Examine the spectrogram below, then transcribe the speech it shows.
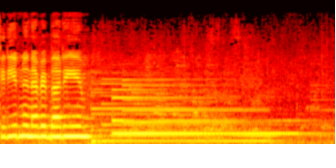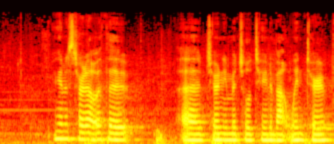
Good evening, everybody. I'm going to start out with a, a Joni Mitchell tune about winter.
